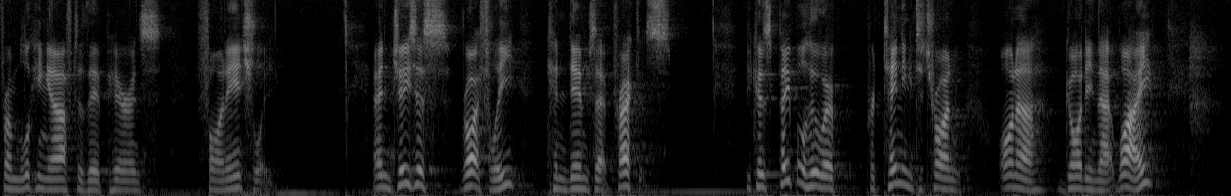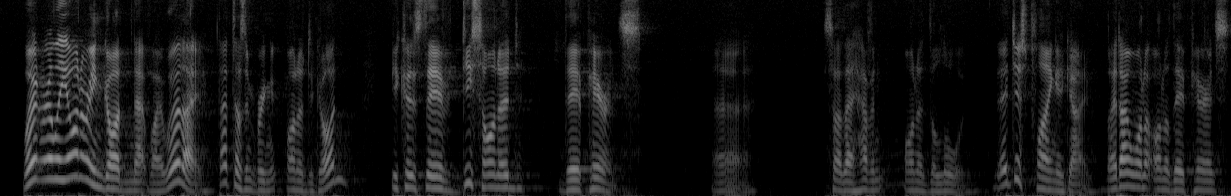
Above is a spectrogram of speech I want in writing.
from looking after their parents financially. And Jesus rightfully condemns that practice. Because people who were pretending to try and honour God in that way weren't really honouring God in that way, were they? That doesn't bring honour to God because they've dishonoured their parents. Uh, so they haven't honoured the Lord. They're just playing a game. They don't want to honour their parents,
